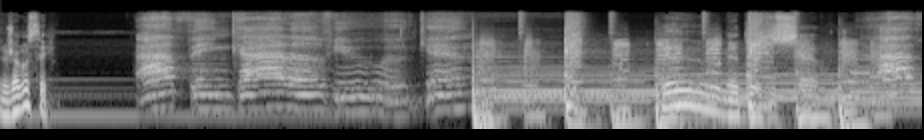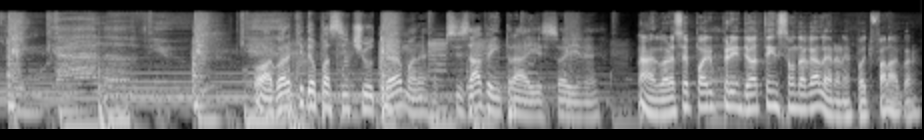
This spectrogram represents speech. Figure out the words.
Eu já gostei. Oh, meu Deus do céu. Pô, agora que deu pra sentir o drama, né? Precisava entrar isso aí, né? Ah, agora você pode prender a atenção da galera, né? Pode falar agora.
